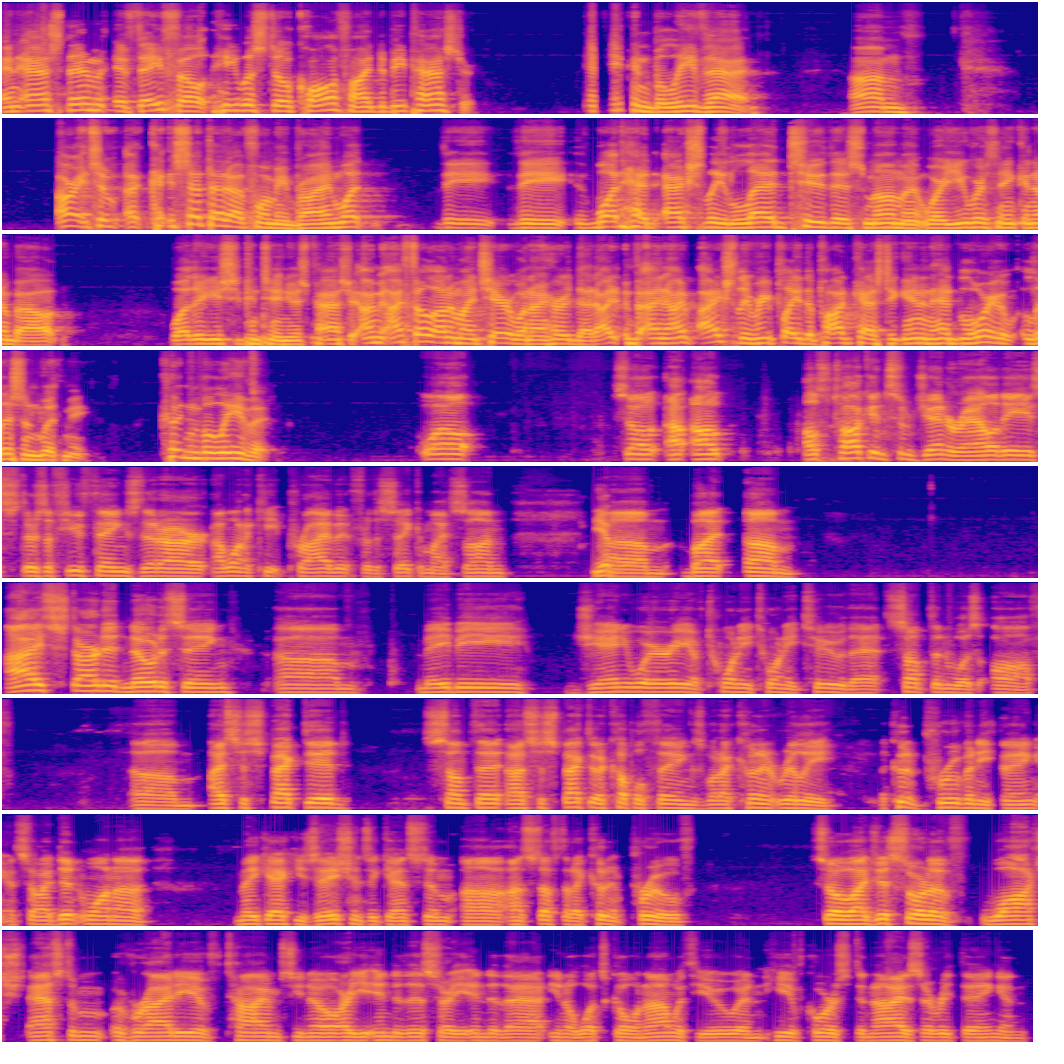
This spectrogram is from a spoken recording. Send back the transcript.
and asked them if they felt he was still qualified to be pastor. If you can believe that. Um, all right, so uh, set that up for me, Bryan. What the the what had actually led to this moment where you were thinking about whether you should continue as pastor. I mean, I fell out of my chair when I heard that. I and I, I actually replayed the podcast again and had Lori listen with me. Couldn't believe it. Well, so I'll, I'll I'll talk in some generalities. There's a few things that are I want to keep private for the sake of my son. Yep. Um, but um, I started noticing um, maybe January of 2022 that something was off. Um, I suspected something. I suspected a couple things, but I couldn't really I couldn't prove anything, and so I didn't want to make accusations against him uh, on stuff that I couldn't prove. So I just sort of watched, asked him a variety of times, you know, are you into this? Are you into that? You know, what's going on with you? And he, of course, denies everything and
